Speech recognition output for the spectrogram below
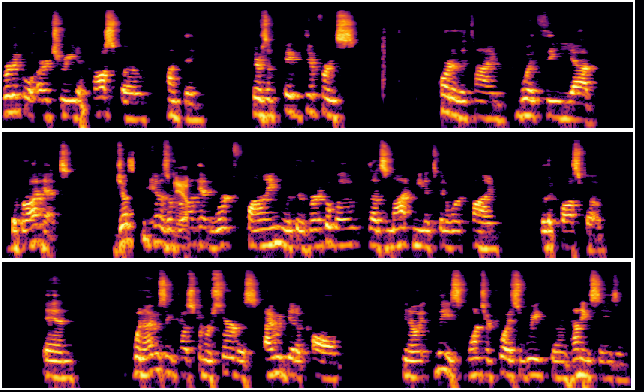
vertical archery to crossbow hunting, there's a big difference part of the time with the uh, the broadheads. Just because a broadhead worked fine with their vertical bow does not mean it's going to work fine with a crossbow. And when I was in customer service, I would get a call, you know, at least once or twice a week during hunting season.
